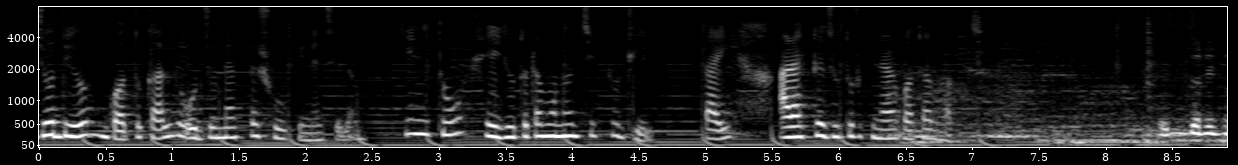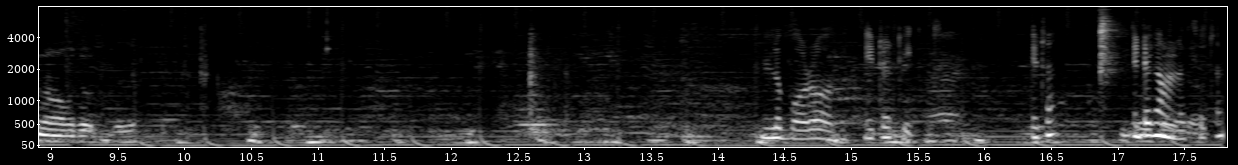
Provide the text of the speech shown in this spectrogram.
যদিও গতকাল ওর জন্য একটা শু কিনেছিলাম। কিন্তু সেই জুতোটা মনে হচ্ছে একটু ঢিল তাই আর একটা জুতোর কেনার কথা ভাবছি। এগুলো বড় হবে এটা ঠিক এটা এটা কেমন লাগছে এটা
